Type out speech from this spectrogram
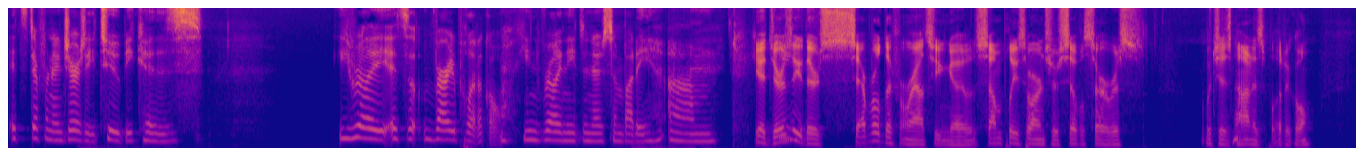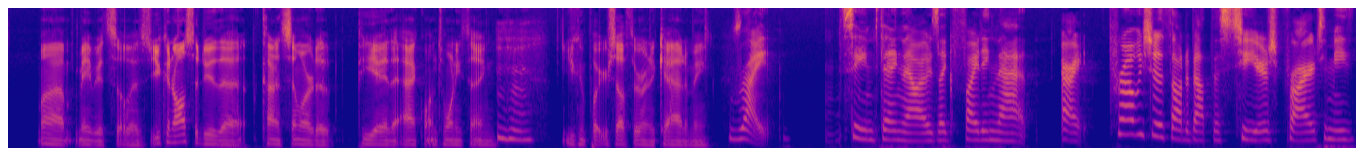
it's different in Jersey too because you really, it's very political. You really need to know somebody. Um, Yeah, Jersey, there's several different routes you can go. Some police departments are civil service, which is not as political. Uh, maybe it still is. You can also do that kind of similar to PA, the Act 120 thing. Mm-hmm. You can put yourself through an academy. Right. Same thing though. I was like fighting that. All right. Probably should have thought about this two years prior to me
